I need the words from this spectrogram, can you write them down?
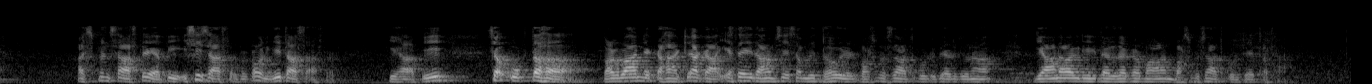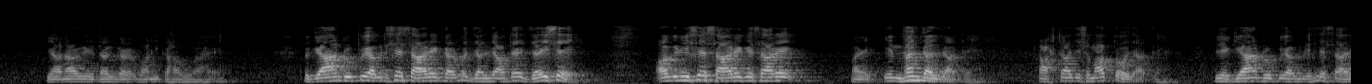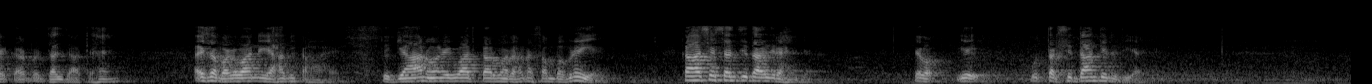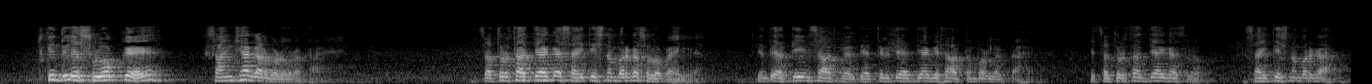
अस्मिन शास्त्र अपी इसी शास्त्र को कौन? गीता शास्त्र। यह अपी च उक्त, भगवान ने कहा, क्या कहा? यथे धाम से समृद्ध हो भस्मसात कुरुते अर्जुन। ज्ञानाग्नि दग्ध कर्माण भस्मसात कुरुते तथा। ज्ञानाग्नि दग्ध कर्माणी कहा हुआ है? तो ज्ञान रूपी अग्नि से सारे कर्म जल जाते हैं, जैसे अग्नि से सारे के सारे, माने ईंधन जल जाते हैं काष्टादि समाप्त तो हो जाते हैं, इसलिए ज्ञान रूपी अग्नि से सारे कर्म जल जाते हैं। ऐसा भगवान ने यहाँ भी कहा है। तो ज्ञान होने के बाद कर्म रहना संभव नहीं है। कहाँ से संचित आदि रहेंगे ये उत्तर सिद्धांत ने दिया है। किंतु ये श्लोक के संख्या गड़बड़ हो रखा है। चतुर्थ अध्याय का सैंतीस नंबर का श्लोक है यह किंतु यह तीन सात कर दिया, तृतीय अध्याय के सात नंबर लगता है। ये चतुर्थ अध्याय का श्लोक, सैंतीस नंबर का। है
